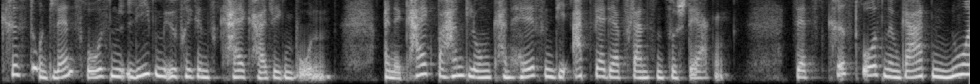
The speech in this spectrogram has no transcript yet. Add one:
Christ- und Lenzrosen lieben übrigens kalkhaltigen Boden. Eine Kalkbehandlung kann helfen, die Abwehr der Pflanzen zu stärken. Setzt Christrosen im Garten nur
